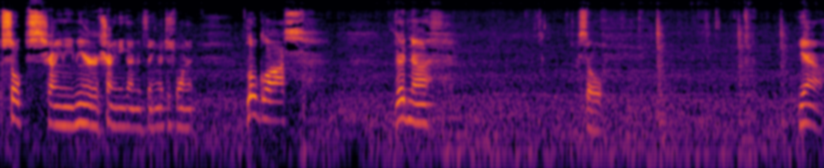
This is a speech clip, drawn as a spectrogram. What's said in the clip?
soaked shiny, mirror shiny kind of thing. I just want it low gloss, good enough. So, yeah.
